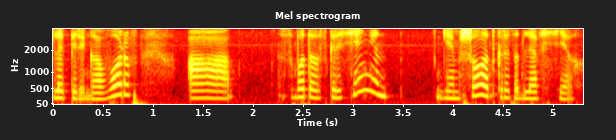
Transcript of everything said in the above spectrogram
для переговоров. А суббота-воскресенье Game Show открыто для всех.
